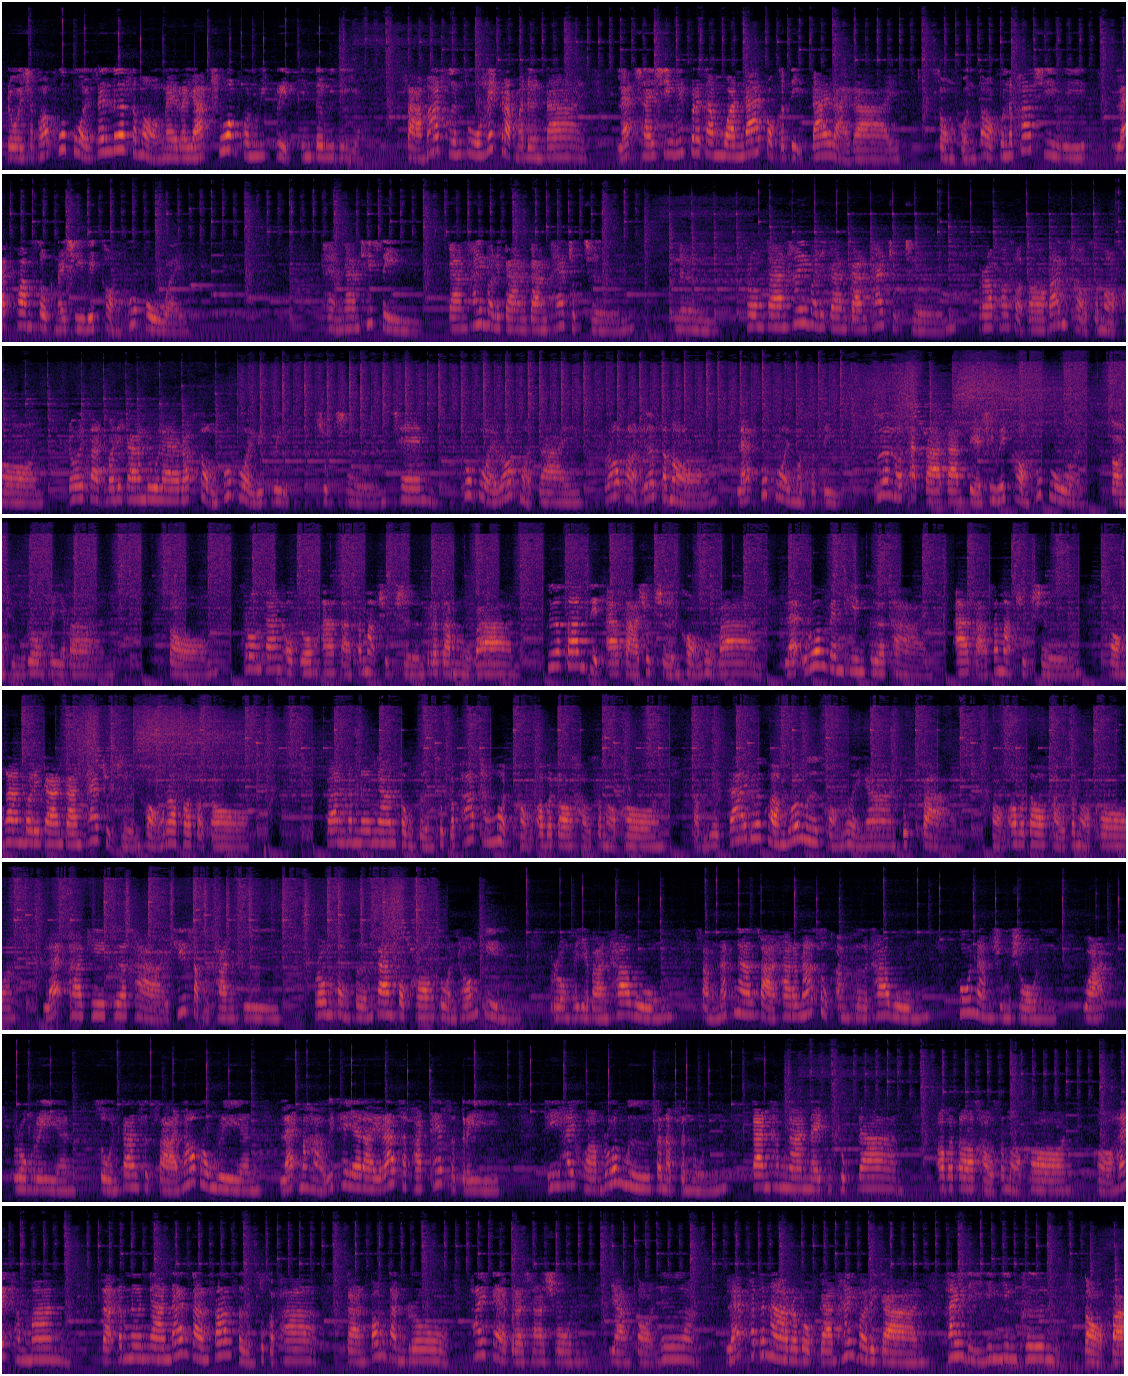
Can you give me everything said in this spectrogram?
โดยเฉพาะผู้ป่วยเส้นเลือดสมองในระยะช่วงพ้นวิกฤตอินเตอร์มีเดีย สามารถฟื้นฟูให้กลับมาเดินได้ และใช้ชีวิตประจำวันได้ปกติได้หลายราย ส่งผลต่อคุณภาพชีวิต และความสุขในชีวิตของผู้ป่วย แผนงานที่ 4 การให้บริการการแพทย์ฉุกเฉิน 1. โครงการให้บริการการแพทย์ฉุกเฉินรพสตบ้านเขาสมอคร โดยจัดบริการดูแลรับส่งผู้ป่วยวิกฤต ฉุกเฉิน เช่น ผู้ป่วยโรคหัวใจ โรคหลอดเลือดสมอง และผู้ป่วยหมดสติ เพื่อลดอัตราการเสียชีวิตของผู้ป่วยก่อนถึงโรงพยาบาล 2. โครงการอบรมอาสาสมัครฉุกเฉินประจำหมู่บ้าน เพื่อสร้างจิตอาสาฉุกเฉินของหมู่บ้าน และร่วมเป็นทีมเครือข่าย อาสาสมัครฉุกเฉิน ของงานบริการการแพทย์ฉุกเฉินของรพสต การดำเนินงานส่งเสริมสุขภาพทั้งหมดของอบตเขาสมอครสำเร็จได้ด้วยความร่วมมือของหน่วยงานทุกฝ่าย ของอบตเขาสมอคร และภาคีเครือข่ายที่สำคัญคือกรมส่งเสริมการปกครองส่วนท้องถิ่น โรงพยาบาลท่าวุ้งสำนักงานสาธารณสุขอำเภอท่าวุ้ง ผู้นำชุมชน วัด โรงเรียน ศูนย์การศึกษานอกโรงเรียน และมหาวิทยาลัยราชภัฏเทพสตรี ที่ให้ความร่วมมือสนับสนุน การทำงานในทุกๆด้าน อบตเขาสมอคร ขอให้คำมั่น จะดำเนินงานด้านการสร้างเสริมสุขภาพ การป้องกันโรค ให้แก่ประชาชน อย่างต่อเนื่องและพัฒนาระบบการให้บริการให้ดียิ่งยิ่งขึ้นต่อไป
